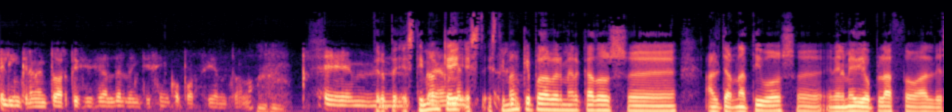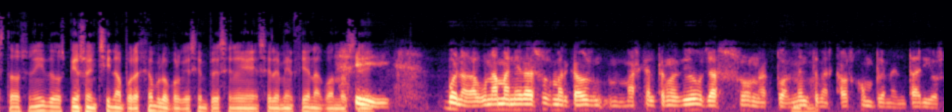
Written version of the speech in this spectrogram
el incremento artificial del 25%. ¿no? Em, Pero estiman que, estiman que puede haber mercados eh, alternativos eh, en el medio plazo al de Estados Unidos. Pienso en China, por ejemplo, porque siempre se le, se le menciona cuando sí. se bueno, de alguna manera esos mercados, más que alternativos, ya son actualmente mercados complementarios.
